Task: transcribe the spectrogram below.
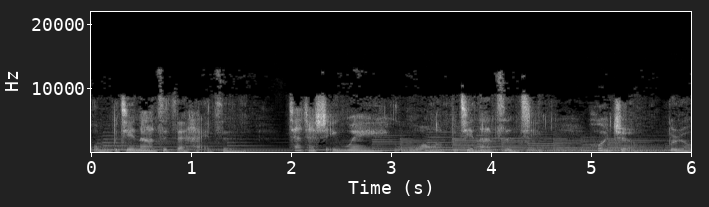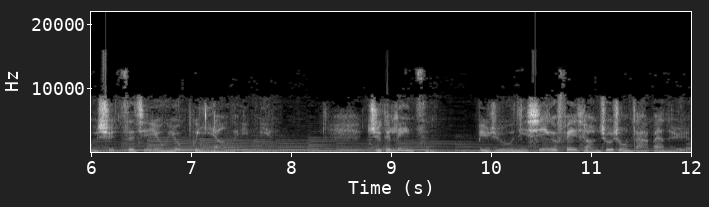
我们不接纳自己的孩子，恰恰是因为我们往往不接纳自己，或者不容许自己拥有不一样的一面。举个例子，比如你是一个非常注重打扮的人，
